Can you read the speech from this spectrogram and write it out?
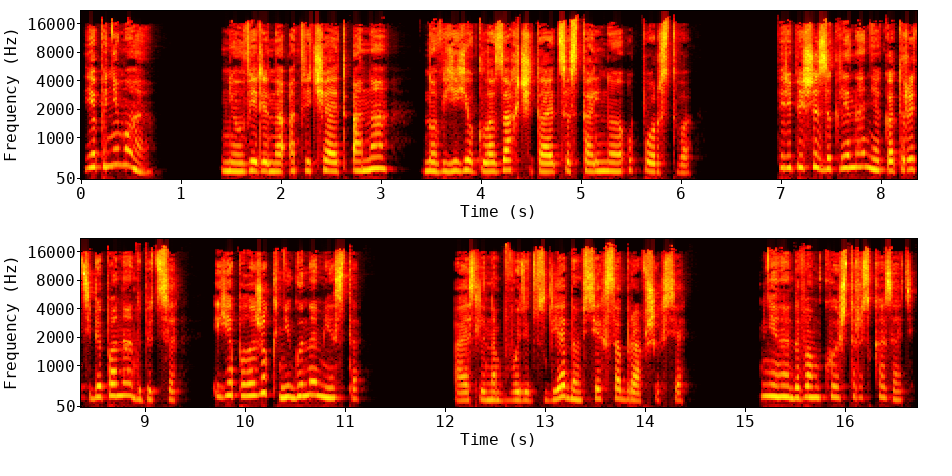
«Я понимаю», – неуверенно отвечает она, но в ее глазах читается стальное упорство. «Перепиши заклинание, которое тебе понадобится, и я положу книгу на место». Айслин обводит взглядом всех собравшихся. «Мне надо вам кое-что рассказать.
